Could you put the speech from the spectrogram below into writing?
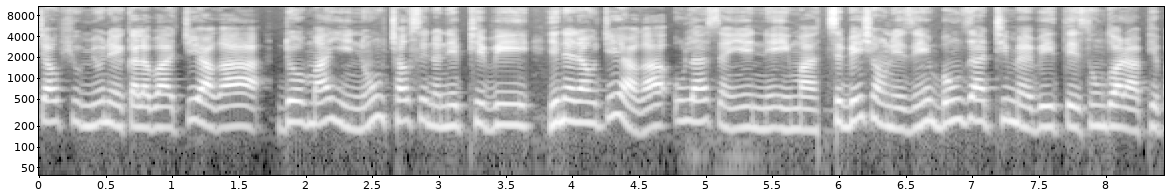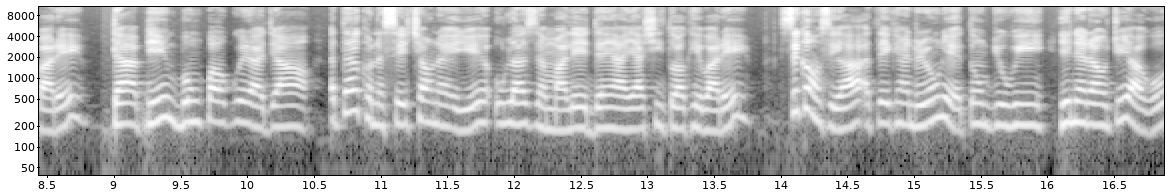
ကြောက်ဖြူမြို့နယ်ကလဘာကြေးရွာကဒိုမိုင်းရင်နုံ60နှစ်ဖြစ်ပြီးရင်နံတောင်ကြေးရွာကဦးလာဆန်ရဲ့နေအိမ်မှာစစ်ပေးရှောင်နေစဉ်ဘုံစားထိမှန်ပြီးသေဆုံးသွားတာဖြစ်ပါတယ်။ဒါအပြင်ဘုံပေါက်ကွဲတာကြောင့်အသက်86နှစ်အရွယ်ဦးလာဆန်မှာလည်းဒဏ်ရာရရှိသွားခဲ့ပါတယ်။ စစ်ကောင်စီကအသေးခံဒရုန်းတွေအုံပြူပြီးရေနံတောင်ကြေးရွာကို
